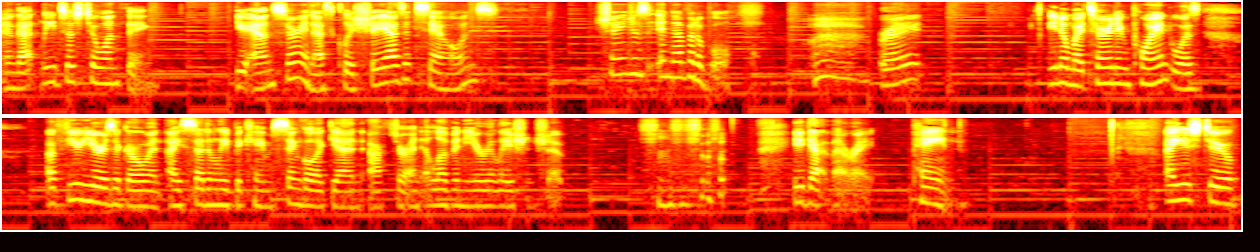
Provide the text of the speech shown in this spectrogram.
And that leads us to one thing. You answer, and as cliche as it sounds, change is inevitable. right? You know, my turning point was a few years ago when I suddenly became single again after an 11 year relationship. you got that right. Pain. I used to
